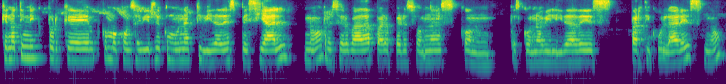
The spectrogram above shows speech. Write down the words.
que no tiene por qué como concebirse como una actividad especial, ¿no? Reservada para personas con, pues, con habilidades particulares, ¿no?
